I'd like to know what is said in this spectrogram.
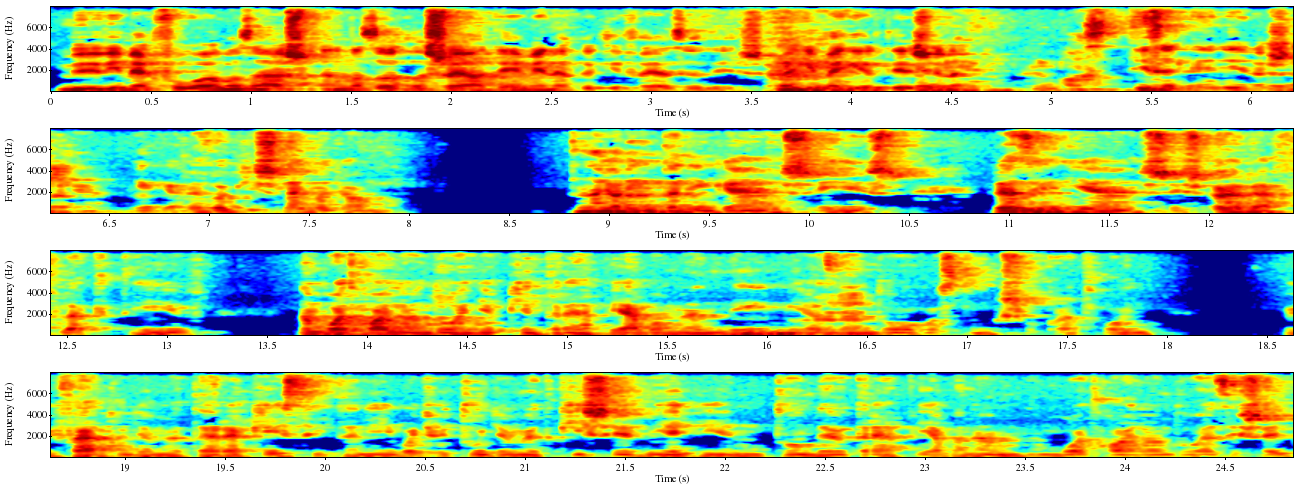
művi megfogalmazás, hanem az a, a saját élménynek a kifejeződése, meg megértésének. igen, igen. Az 14 évesen. Igen, igen, ez a kislány nagyon, nagyon intelligens, és reziliens, és önreflektív. Nem volt hajlandó egyébként terápiába menni, mi ezen Mhm. dolgoztunk sokat, hogy, hogy fel tudjam őt erre készíteni, vagy hogy tudjam őt kísérni egy ilyen úton, de ő terápiában nem, nem volt hajlandó. Ez is egy,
